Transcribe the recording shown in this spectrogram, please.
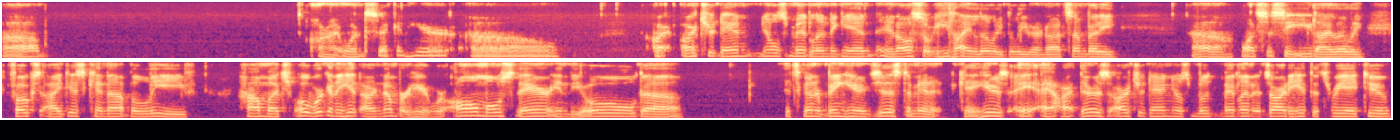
Um, all right, one second here. Uh, Archer Daniels Midland again, and also Eli Lilly. Believe it or not, somebody uh, wants to see Eli Lilly. Folks, I just cannot believe how much. Oh, we're going to hit our number here. We're almost there in the old. Uh, it's going to bring here in just a minute. Okay, here's a, a, there's Archer Daniels Midland. It's already hit the 382,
